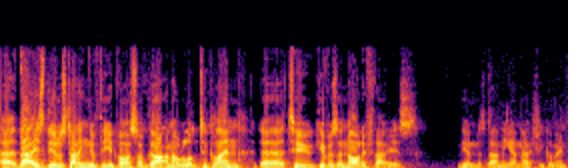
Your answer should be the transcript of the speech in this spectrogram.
Uh, that is the understanding of the advice I've got, and I'll look to Glenn uh, to give us a nod if that is the understanding and actually come in.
